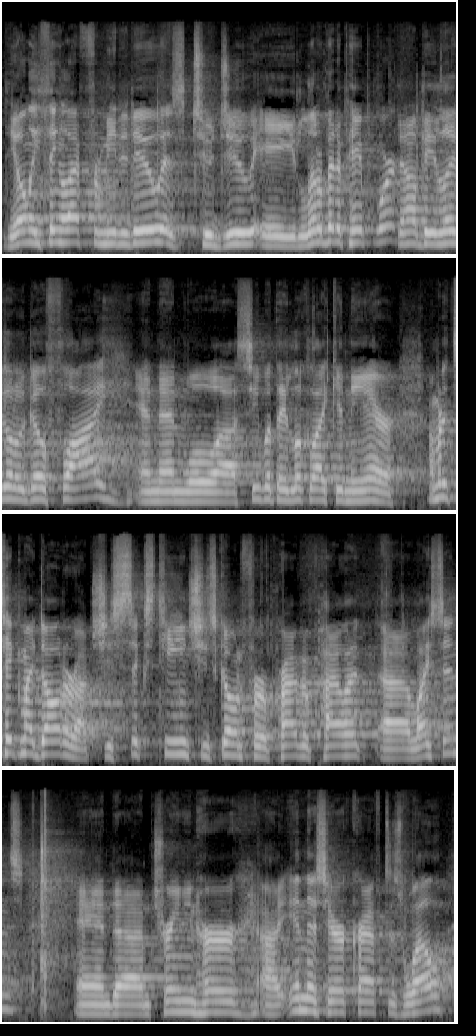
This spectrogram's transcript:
The only thing left for me to do is to do a little bit of paperwork. Then I'll be legal to go fly and then we'll uh, see what they look like in the air. I'm gonna take my daughter up. She's 16, she's going for a private pilot uh, license and uh, I'm training her uh, in this aircraft as well.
